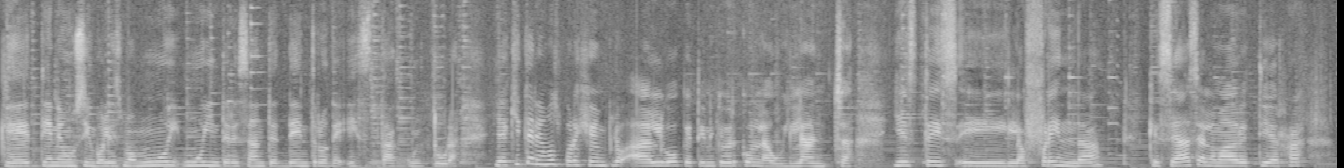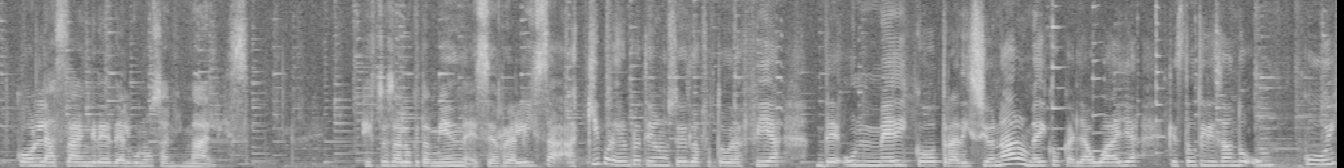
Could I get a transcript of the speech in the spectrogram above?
que tiene un simbolismo muy, muy interesante dentro de esta cultura. Y aquí tenemos, por ejemplo, algo que tiene que ver con la huilancha. Y esta es eh, la ofrenda que se hace a la Madre Tierra con la sangre de algunos animales. Esto es algo que también se realiza. Aquí, por ejemplo, tienen ustedes la fotografía de un médico tradicional, un médico callahuaya, que está utilizando un cuy,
